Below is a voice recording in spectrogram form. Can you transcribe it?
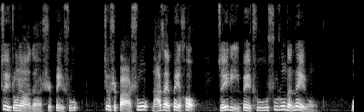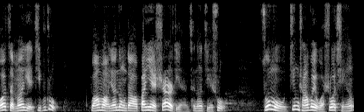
最重要的是背书，就是把书拿在背后，嘴里背出书中的内容。我怎么也记不住。往往要弄到半夜十二点才能结束。祖母经常为我说情，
